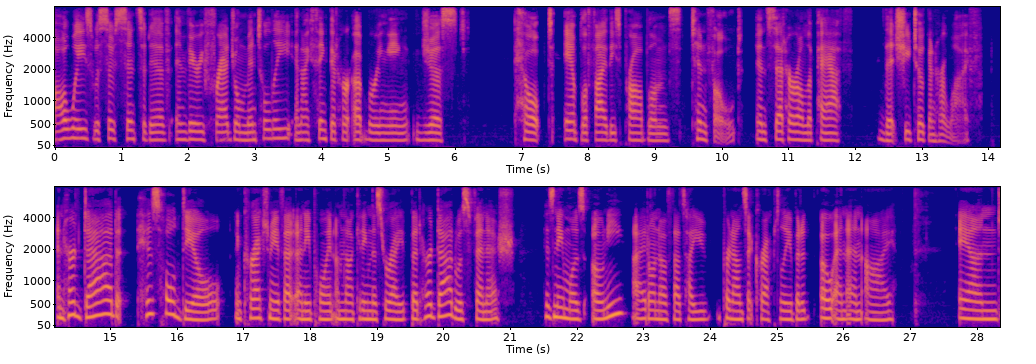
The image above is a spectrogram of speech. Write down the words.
always was so sensitive and very fragile mentally. And I think that her upbringing just helped amplify these problems tenfold and set her on the path that she took in her life. And her dad, his whole deal, and correct me if at any point I'm not getting this right, but her dad was Finnish. His name was Onni. I don't know if that's how you pronounce it correctly, but O N N I. And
